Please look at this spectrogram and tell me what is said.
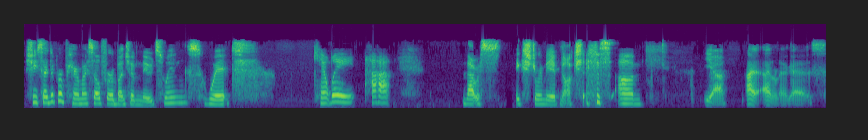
she said to prepare myself for a bunch of mood swings, which can't wait. Haha. that was extremely obnoxious. um, yeah, I I don't know, guys.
